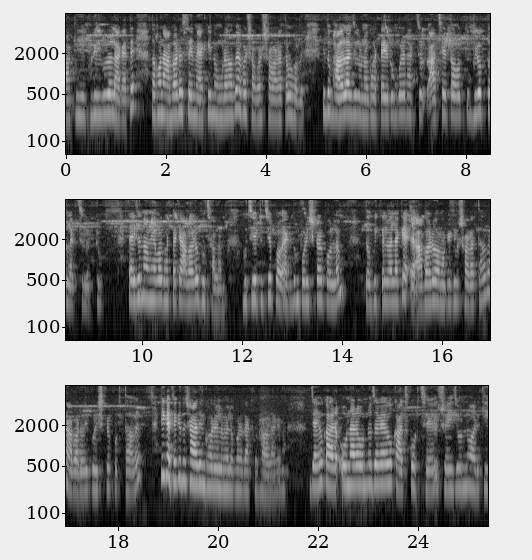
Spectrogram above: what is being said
বাকি গ্রিলগুলো লাগাতে। তখন আবারও সেম একই নোংরা হবে, আবার সবার সরাতেও হবে। কিন্তু ভালো লাগছিল না, ঘরটা এরকম করে থাকছে আছে তো বিরক্ত লাগছিল একটু। তাই জন্য আমি আবার ঘরটাকে আবারও গুছালাম। গুছিয়ে টুচিয়ে একদম পরিষ্কার করলাম। তো বিকেলবেলাকে আবারও আমাকে এগুলো সরাতে হবে, আবারও ওই পরিষ্কার করতে হবে। ঠিক আছে, কিন্তু সারাদিন ঘর এলোমেলো করে রাখতে ভালো লাগে না। যাই হোক, আর ওনারা অন্য জায়গায়ও কাজ করছে, সেই জন্য আর কি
